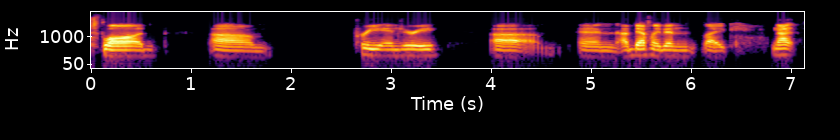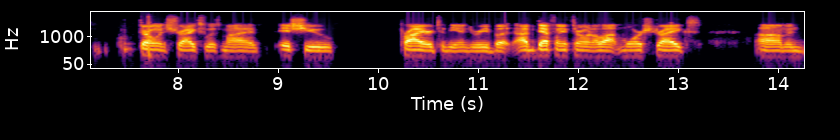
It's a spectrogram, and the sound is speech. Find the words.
flawed um, pre-injury. Um, and I've definitely been like not throwing strikes was my issue prior to the injury, but I've definitely thrown a lot more strikes um, and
